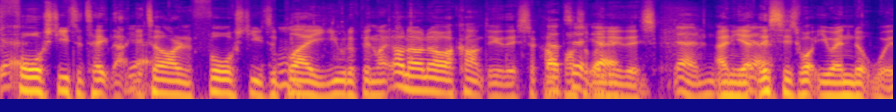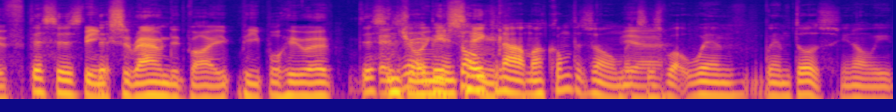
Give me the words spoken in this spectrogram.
Yeah. forced you to take that Yeah. guitar and forced you to Mm. play, you would have been like, oh no no, I can't do this, I can't That's it, possibly yeah. do this. Yeah, And yet this is what you end up with, this is being surrounded by people who are this is enjoying it, your being taken out of my comfort zone, which is what Wim Wim does. You know, he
